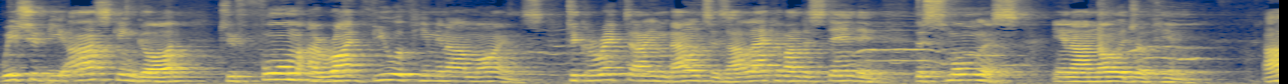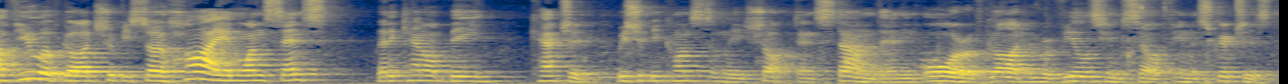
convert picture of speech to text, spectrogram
We should be asking God to form a right view of Him in our minds, to correct our imbalances, our lack of understanding, the smallness in our knowledge of Him. Our view of God should be so high in one sense that it cannot be captured. We should be constantly shocked and stunned and in awe of God who reveals Himself in the Scriptures.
